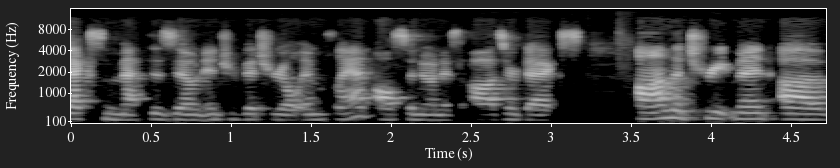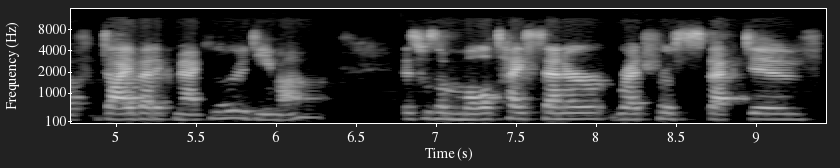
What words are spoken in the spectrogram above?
dexamethasone intravitreal implant, also known as Ozurdex, on the treatment of diabetic macular edema. This was a multi-center retrospective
